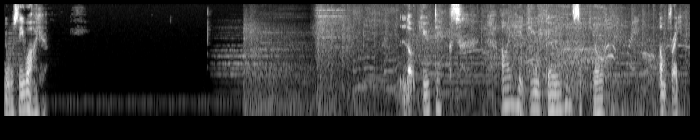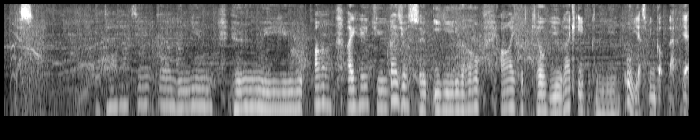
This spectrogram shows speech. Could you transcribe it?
You will see why. Look, you dicks. I hit you, go and suck your... Humphrey. Yes. Telling you who you are. I hate you guys, you're so evil. I could kill you like evil can Knievel. Oh yes, we got that, yeah.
